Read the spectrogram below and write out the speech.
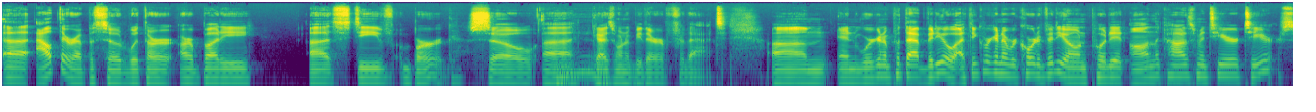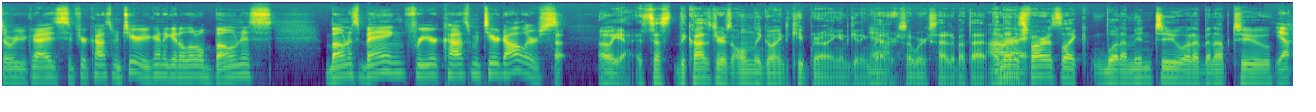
uh, out there episode with our our buddy uh, Steve Berg. So uh, you guys want to be there for that. Um, and we're gonna put that video. I think we're gonna record a video and put it on the Cosmeteer tier. So you guys, if you're Cosmeteer, you're gonna get a little bonus bonus bang for your Cosmeteer dollars. Oh yeah, it's just the Cosmeteer is only going to keep growing and getting Yeah. better. So we're excited about that. All and then as right. far as like what I'm into, what I've been up to. Yep.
